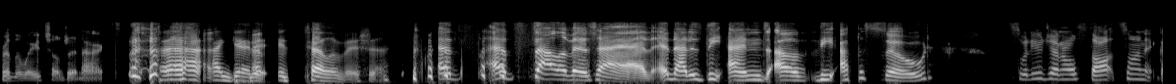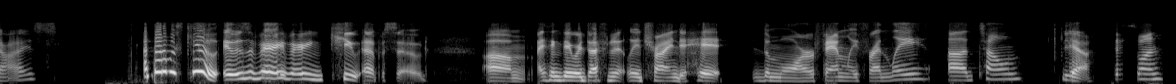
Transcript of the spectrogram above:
for the way children act. I get it. It's television. it's, it's television, and that is the end of the episode. So, what are your general thoughts on it, guys? I thought it was cute. It was a very, very cute episode. Um, I think they were definitely trying to hit the more family friendly uh, tone. Yeah. This one,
